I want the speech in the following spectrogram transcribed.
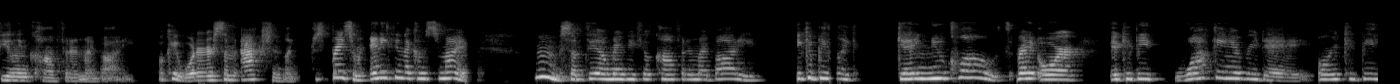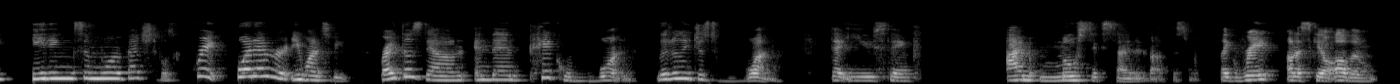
feeling confident in my body. Okay, what are some actions? Like just brainstorm anything that comes to mind. Hmm, something that'll make me feel confident in my body it could be like getting new clothes, right? Or it could be walking every day, or it could be eating some more vegetables. Great, whatever you want it to be. Write those down and then pick one, literally just one that you think I'm most excited about this one. Like rate on a scale, all of them,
